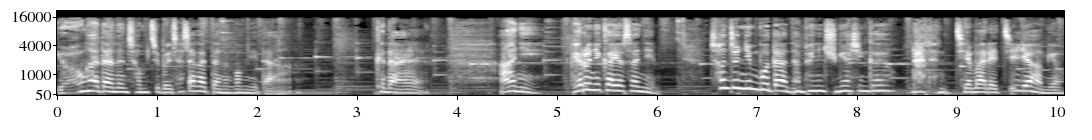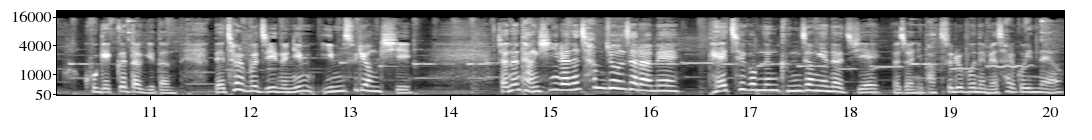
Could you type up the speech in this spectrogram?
용하다는 점집을 찾아갔다는 겁니다. 그날 아니 베로니카 여사님 천주님보다 남편이 중요하신가요? 라는 제 말에 찔려하며 고개 끄덕이던 내 철부지 누님 임수령 씨. 저는 당신이라는 참 좋은 사람의 대책 없는 긍정 에너지에 여전히 박수를 보내며 살고 있네요.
